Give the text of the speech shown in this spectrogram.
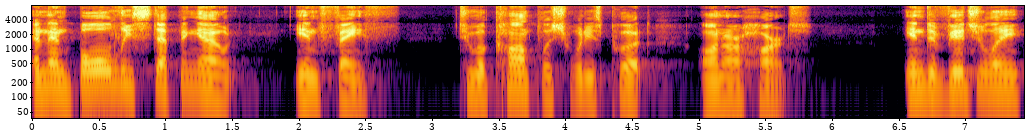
and then boldly stepping out in faith to accomplish what he's put on our heart, individually,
